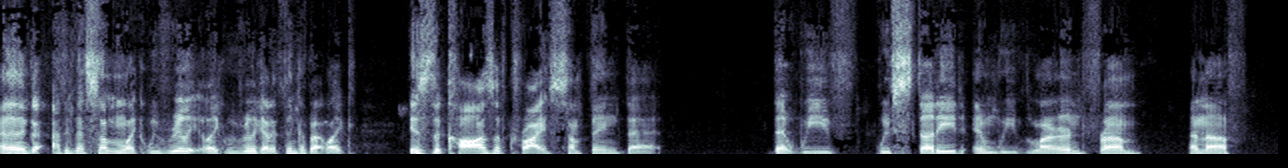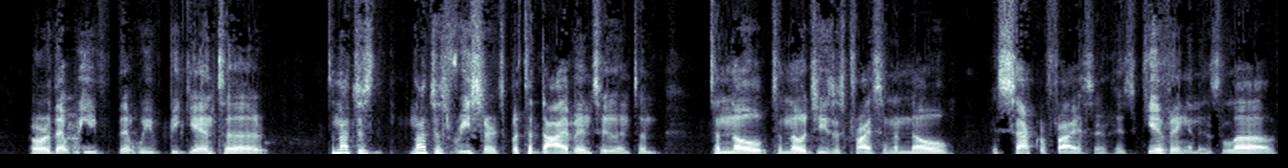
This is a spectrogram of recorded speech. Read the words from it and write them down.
And I think that, I think that's something like we really like we really got to think about like is the cause of Christ something that that we've we've studied and we've learned from enough? Or that we've that we've begin to to not just not just research but to dive into and to to know to know Jesus Christ and to know his sacrifice and his giving and his love.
